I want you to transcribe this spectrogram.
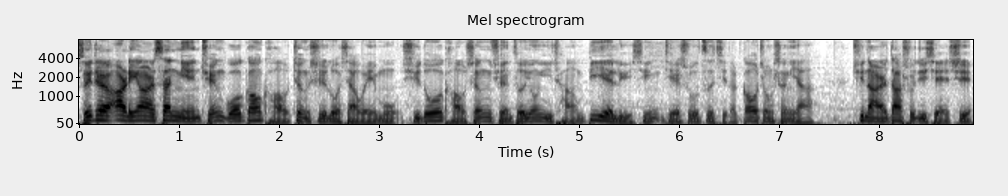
随着2023年全国高考正式落下帷幕，许多考生选择用一场毕业旅行结束自己的高中生涯。去哪儿大数据显示。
